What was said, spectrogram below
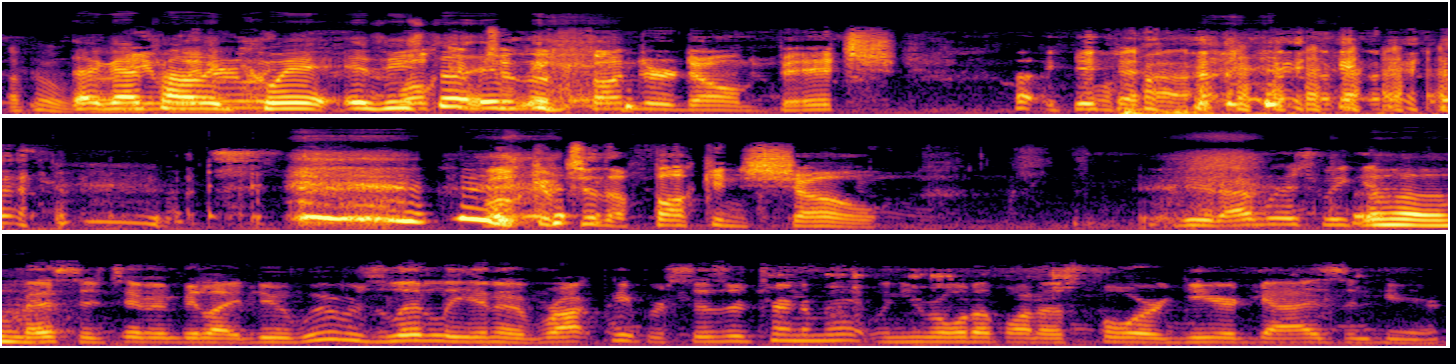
That very- guy He probably quit. Is he Welcome still? to the Thunderdome, bitch. Welcome to the fucking show. Dude, I wish we could Ugh. message him and be like, dude, we was literally in a rock paper scissors tournament when you rolled up on us four geared guys in here.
